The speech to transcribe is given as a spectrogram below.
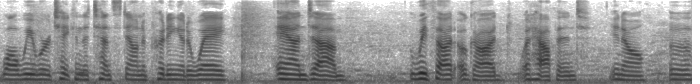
while we were taking the tents down and putting it away and um, we thought oh god what happened you know uh,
